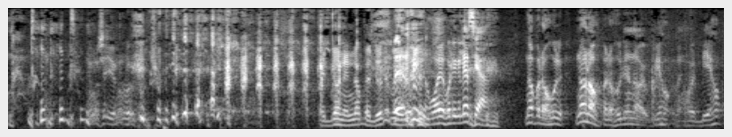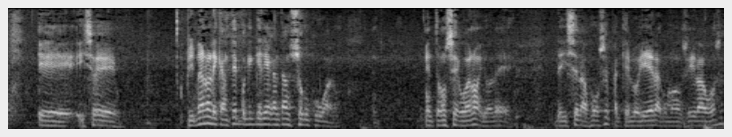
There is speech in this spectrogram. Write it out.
no sé, yo no lo escucho. Perdonen, no, perdonen, perdonen. Oye, Julio Iglesias. No, pero Julio, no, no, pero Julio no, el viejo, no, el viejo eh, hice, primero le canté porque quería cantar un son cubano. Entonces, bueno, yo le, le hice las voces para que él oyera como decía las voces.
